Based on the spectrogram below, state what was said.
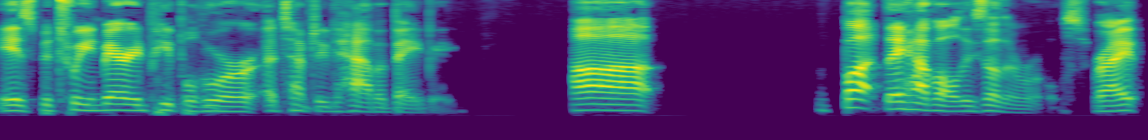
is between married people who are attempting to have a baby. Uh, but they have all these other rules, right?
